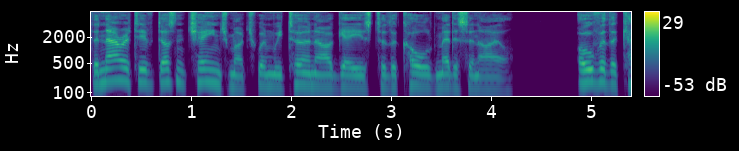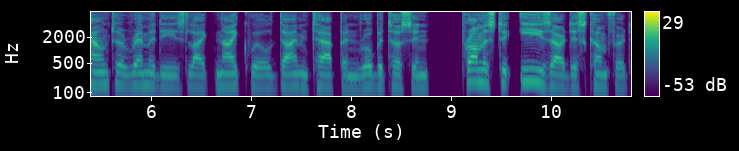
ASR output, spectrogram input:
The narrative doesn't change much when we turn our gaze to the cold medicine aisle. Over the counter remedies like NyQuil, Dimetapp, and Robitussin promise to ease our discomfort,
